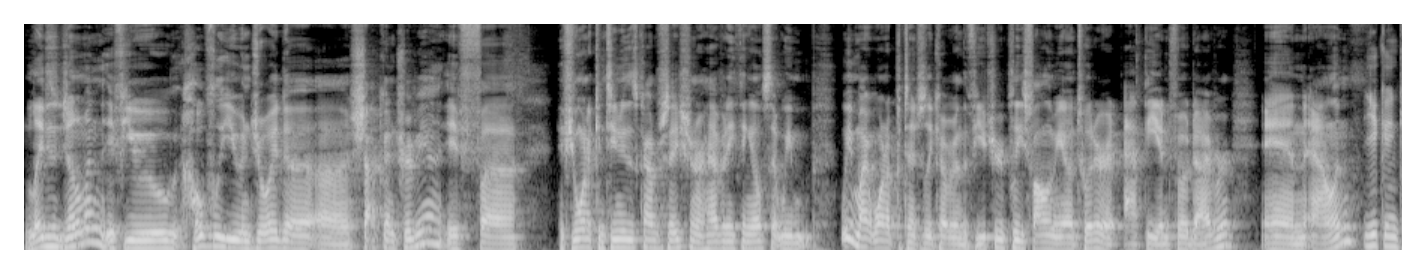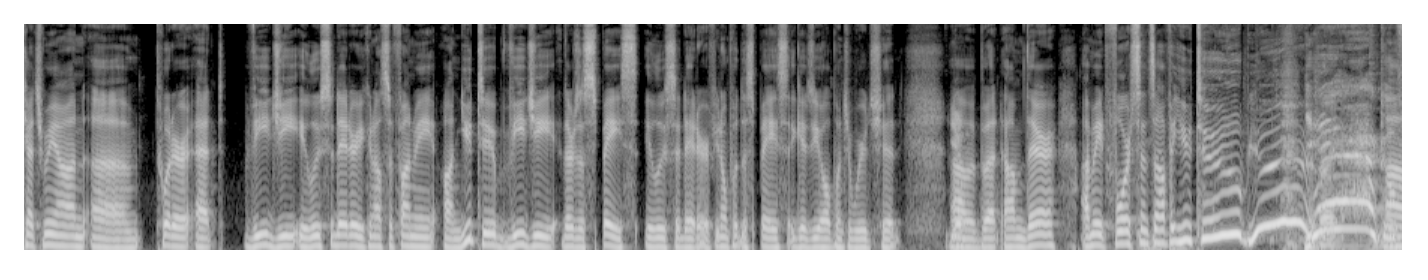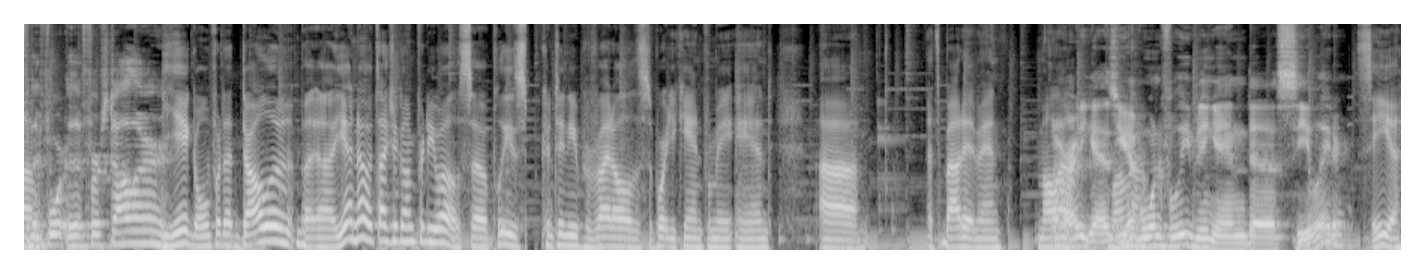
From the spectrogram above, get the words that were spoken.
Ladies and gentlemen, if you hopefully you enjoyed uh, uh, shotgun trivia, if uh, if you want to continue this conversation or have anything else that we we might want to potentially cover in the future, please follow me on Twitter at, at the info diver and Alan. You can catch me on uh, Twitter at VG Elucidator. You can also find me on YouTube, VG. There's a space Elucidator. If you don't put the space, it gives you a whole bunch of weird shit. Uh, but I'm there. I made four cents off of YouTube. Yeah. Yeah, go Um, for the, for the first dollar. Yeah, going for that dollar. But uh, yeah, no, it's actually going pretty well. So please continue to provide all the support you can for me. And uh, that's about it, man. I'm all out. Alrighty, guys, you all have a wonderful evening and uh, see you later. See ya.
